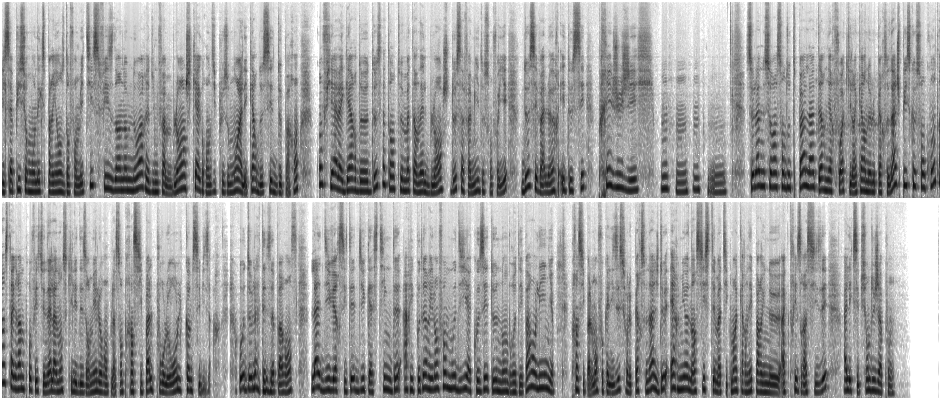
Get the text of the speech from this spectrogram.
Il s'appuie sur mon expérience d'enfant métis, fils d'un homme noir et d'une femme blanche qui a grandi plus ou moins à l'écart de ses deux parents, confié à la garde de sa tante maternelle blanche, de sa famille, de son foyer, de ses valeurs et de ses préjugés. Hum, hum, hum, Cela ne sera sans doute pas la dernière fois qu'il incarne le personnage puisque son compte Instagram professionnel annonce qu'il est désormais le remplaçant principal pour le rôle comme c'est bizarre. Au-delà des apparences, la diversité du casting de Harry Potter et l'enfant maudit a causé de nombreux débats en ligne, principalement focalisés sur le personnage de Hermione, hein, systématiquement incarné par une actrice racisée à l'exception du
